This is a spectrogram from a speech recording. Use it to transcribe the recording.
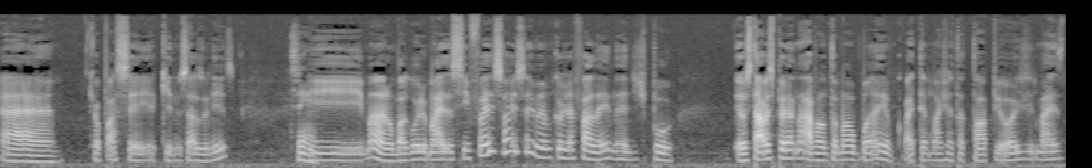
é, que eu passei aqui nos Estados Unidos. Sim. E, mano, o bagulho mais assim foi só isso aí mesmo que eu já falei, né? De tipo, eu estava esperando, ah, vamos tomar um banho, vai ter uma janta top hoje, mas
